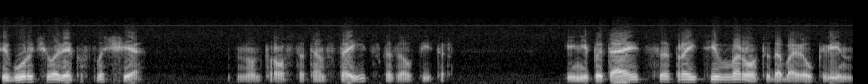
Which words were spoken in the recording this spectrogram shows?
фигура человека в плаще. «Но он просто там стоит», — сказал Питер. — и не пытается пройти в ворота», — добавил Квин.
